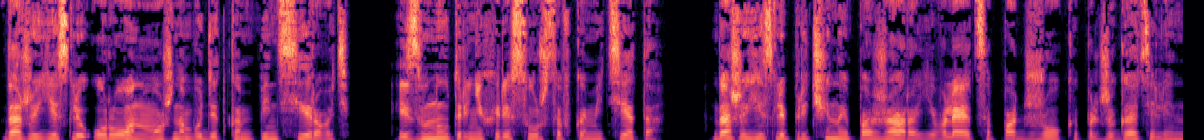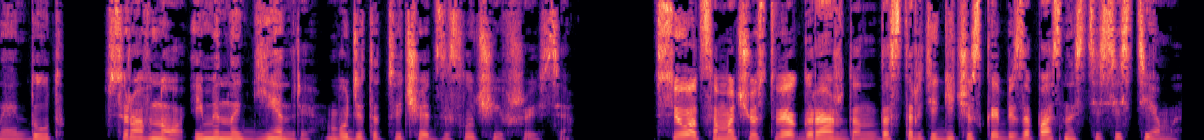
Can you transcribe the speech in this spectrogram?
даже если урон можно будет компенсировать из внутренних ресурсов комитета, даже если причиной пожара является поджог и поджигателей найдут, все равно именно Генри будет отвечать за случившееся. Все от самочувствия граждан до стратегической безопасности системы,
